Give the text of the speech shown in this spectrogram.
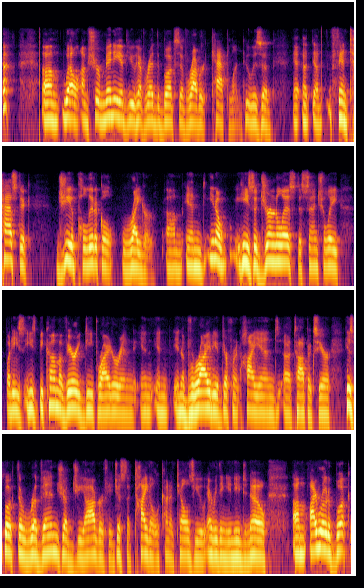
um, well, I'm sure many of you have read the books of Robert Kaplan, who is a, a, a fantastic geopolitical writer. Um, and you know, he's a journalist essentially, but he's he's become a very deep writer in in in in a variety of different high-end uh, topics here. His book, The Revenge of Geography, just the title kind of tells you everything you need to know. Um, I wrote a book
